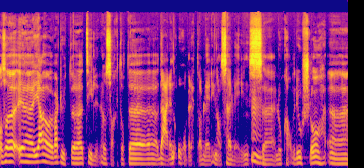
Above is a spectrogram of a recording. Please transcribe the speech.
altså, eh, Jeg har jo vært ute tidligere og sagt at det, det er en overetablering av serveringslokaler i Oslo. Uh,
